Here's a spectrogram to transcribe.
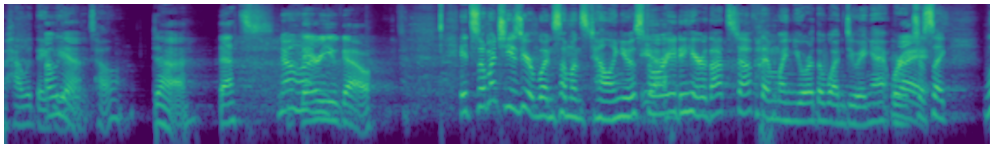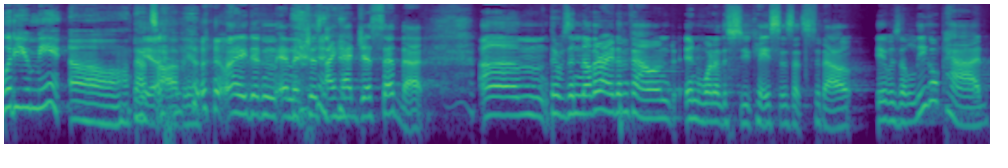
How would they Oh, be yeah. able to tell? Duh. That's No, There I'm- you go. It's so much easier when someone's telling you a story Yeah. to hear that stuff than when you're the one doing it, where it's just like, what do you mean? Oh, that's Yeah. obvious. I didn't, and it just I had just said that. Um, there was another item found in one of the suitcases that stood out. It was a legal pad,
